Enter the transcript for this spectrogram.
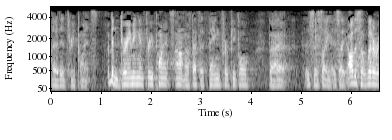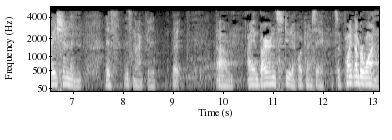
I did three points. I've been dreaming in three points. I don't know if that's a thing for people, but it's just like it's like all this alliteration and it's it's not good. But um, I am Byron's student. What can I say? So point number one,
